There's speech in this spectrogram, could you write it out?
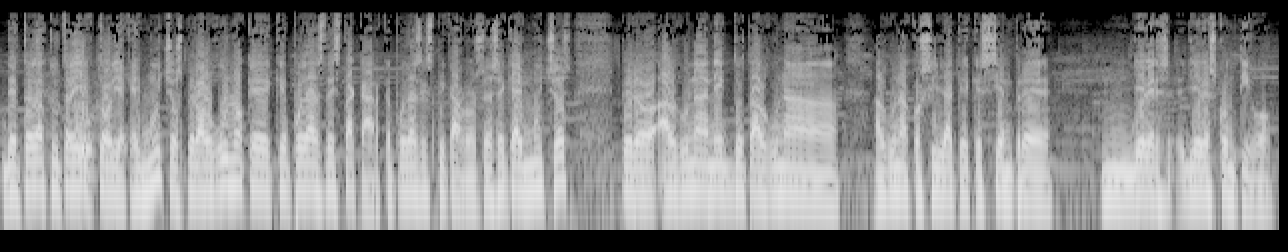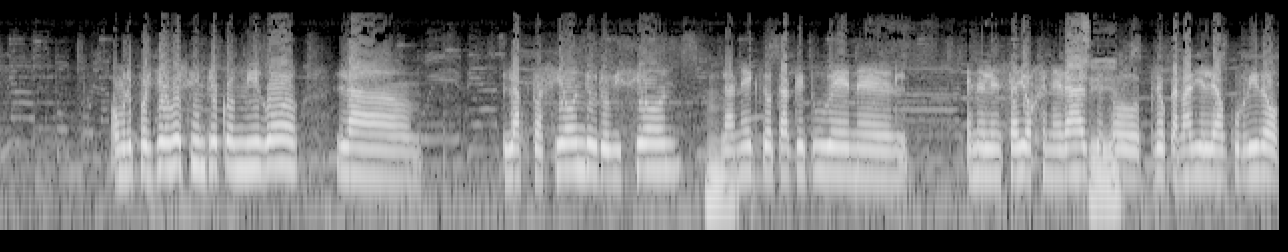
de toda tu trayectoria, que hay muchos, pero alguno que, que puedas destacar, que puedas explicarnos. Yo sé que hay muchos, pero alguna anécdota, alguna alguna cosilla que, que siempre mm, lleves, lleves contigo. Hombre, pues llevo siempre conmigo la, la actuación de Eurovisión, Mm. la anécdota que tuve en el, en el ensayo general, Sí. que eso creo que a nadie le ha ocurrido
